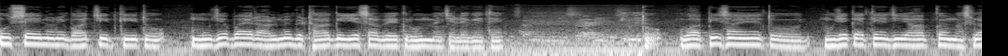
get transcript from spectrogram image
اس سے انہوں نے بات چیت کی تو مجھے باہر حال میں بٹھا کے یہ سب ایک روم میں چلے گئے تھے۔ تو واپس آئے ہیں تو مجھے کہتے ہیں جی آپ کا مسئلہ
